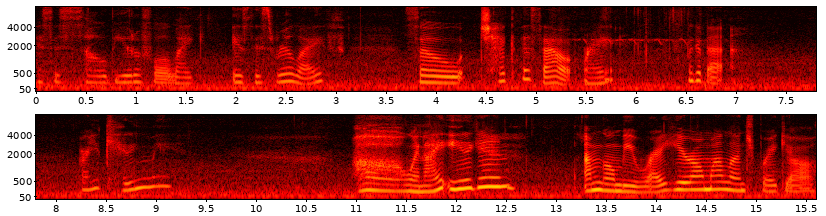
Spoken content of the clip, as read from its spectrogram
this is so beautiful. Like, is this real life? So check this out, right? Look at that. Are you kidding me? Oh, when I eat again, I'm gonna be right here on my lunch break, y'all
